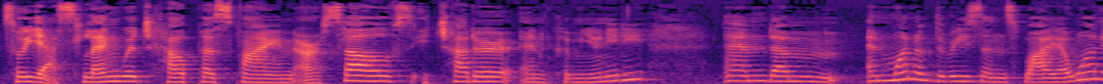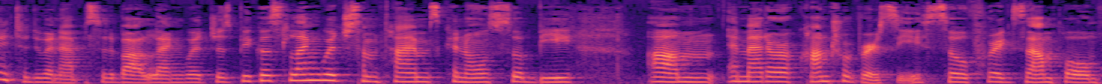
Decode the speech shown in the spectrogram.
So yes, language help us find ourselves, each other, and community. And um, and one of the reasons why I wanted to do an episode about language is because language sometimes can also be um, a matter of controversy. So, for example,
